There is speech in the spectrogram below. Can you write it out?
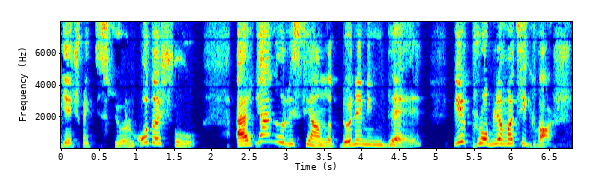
geçmek istiyorum. O da şu. Erken Hristiyanlık döneminde bir problematik var.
